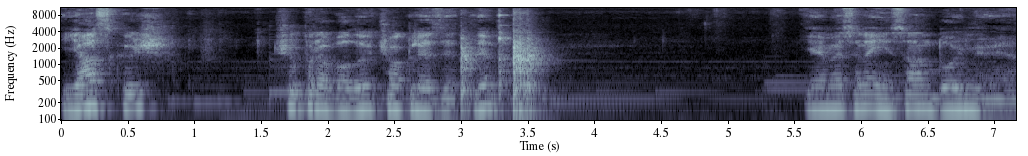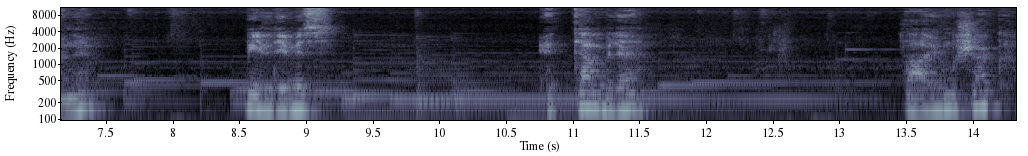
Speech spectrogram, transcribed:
yaz kış çupra balığı çok lezzetli. Yemesine insan doymuyor yani. Bildiğimiz etten bile daha yumuşak.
